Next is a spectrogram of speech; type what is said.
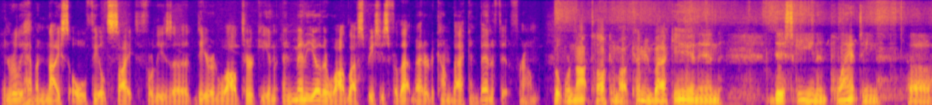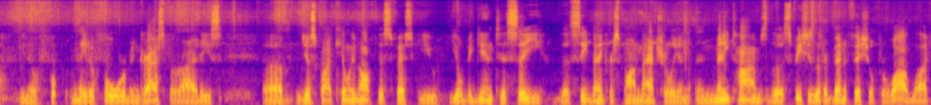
and really have a nice old field site for these uh, deer and wild turkey and, and many other wildlife species for that matter to come back and benefit from. But we're not talking about coming back in and disking and planting, uh, you know, native forb and grass varieties. Uh, just by killing off this fescue, you'll begin to see the seed bank respond naturally. And, and many times the species that are beneficial for wildlife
